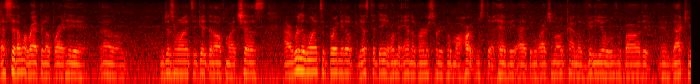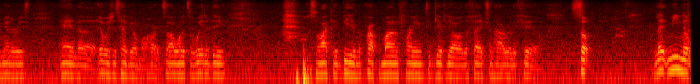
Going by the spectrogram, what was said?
that's it. I'm going to wrap it up right here. Um, just wanted to get that off my chest. I really wanted to bring it up yesterday on the anniversary, but my heart was still heavy. I had been watching all kind of videos about it and documentaries, and uh, it was just heavy on my heart. So I wanted to wait a day so I could be in the proper mind frame to give y'all the facts and how I really feel. So let me know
